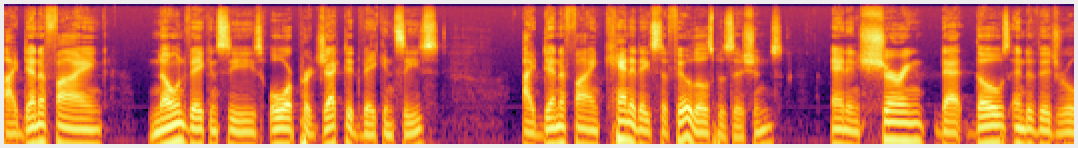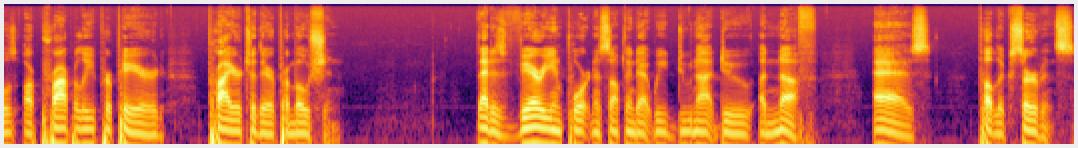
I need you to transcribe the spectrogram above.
identifying known vacancies or projected vacancies, identifying candidates to fill those positions, and ensuring that those individuals are properly prepared prior to their promotion. That is very important and something that we do not do enough as public servants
